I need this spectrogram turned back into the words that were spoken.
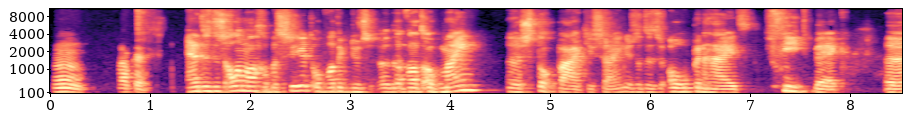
Hmm, Oké. En het is dus allemaal gebaseerd op wat, ik dus, eh, wat ook mijn eh, stokpaardjes zijn. Dus dat is openheid, feedback eh,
